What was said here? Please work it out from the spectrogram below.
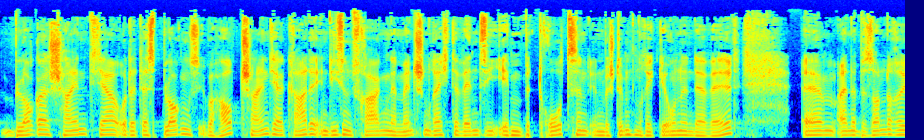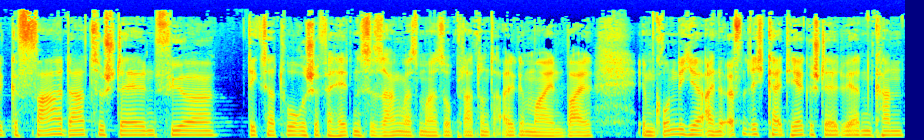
Blogger scheint ja, oder des Bloggens überhaupt, scheint ja gerade in diesen Fragen der Menschenrechte, wenn sie eben bedroht sind in bestimmten Regionen der Welt, ähm, eine besondere Gefahr darzustellen für diktatorische Verhältnisse, sagen wir es mal so platt und allgemein, weil im Grunde hier eine Öffentlichkeit hergestellt werden kann,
